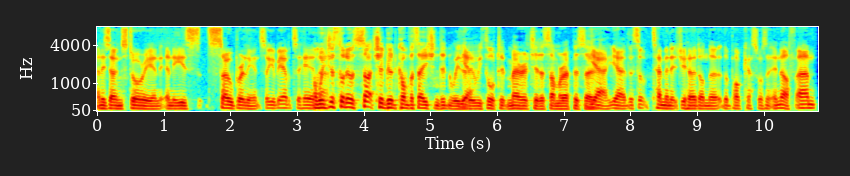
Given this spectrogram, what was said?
and his own story, and, and he's so brilliant. So you'll be able to hear. And that. we just thought it was such a good conversation, didn't we? That Yeah. we thought it merited a summer episode. Yeah, yeah. The sort of ten minutes you heard on the, the podcast wasn't enough. Um,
